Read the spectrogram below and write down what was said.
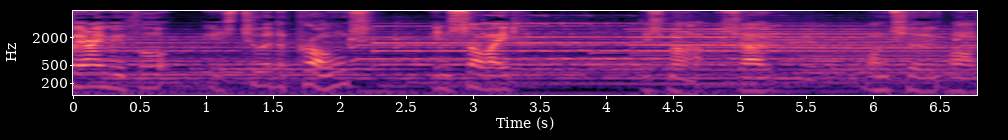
we're aiming for is two of the prongs inside this mark. So one, two, one,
